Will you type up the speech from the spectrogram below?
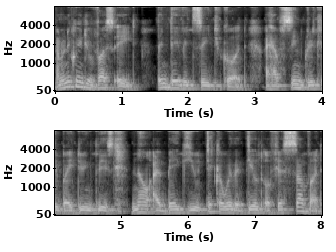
And when you go into verse 8, then David said to God, I have sinned greatly by doing this. Now I beg you, take away the guilt of your servant.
